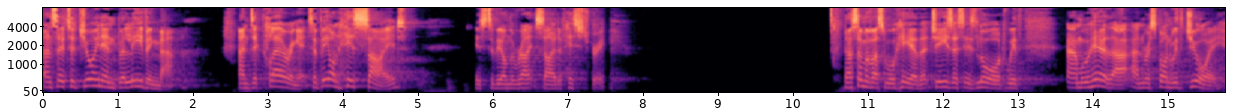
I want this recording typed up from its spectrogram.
And so to join in believing that and declaring it, to be on his side, is to be on the right side of history. Now, some of us will hear that Jesus is Lord with and we'll hear that and respond with joy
